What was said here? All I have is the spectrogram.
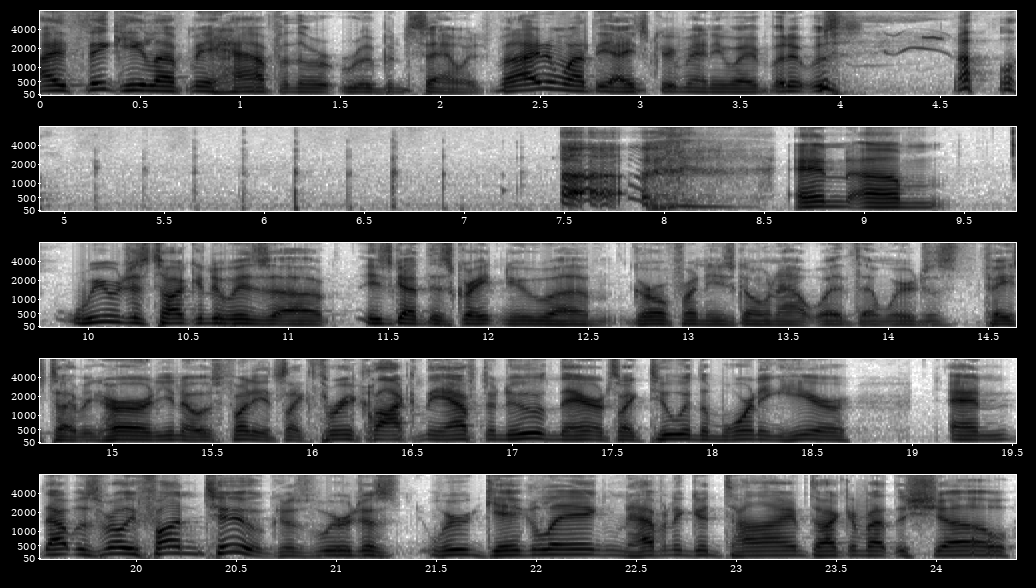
I think he left me half of the Reuben sandwich, but I didn't want the ice cream anyway. But it was, and um, we were just talking to his. Uh, he's got this great new um, girlfriend he's going out with, and we were just FaceTiming her. And you know, it's funny. It's like three o'clock in the afternoon there. It's like two in the morning here, and that was really fun too because we were just we were giggling and having a good time talking about the show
